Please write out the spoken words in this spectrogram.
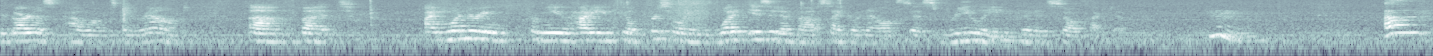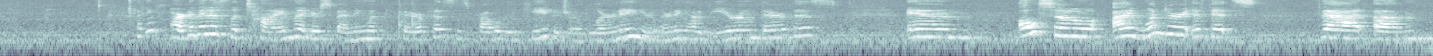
regardless of how long it's been around. Um, But I'm wondering from you, how do you feel personally, what is it about psychoanalysis really that is so effective? Hmm. Um, I think part of it is the time that you're spending with the therapist is probably key because you're learning, you're learning how to be your own therapist. And also, I wonder if it's that um,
